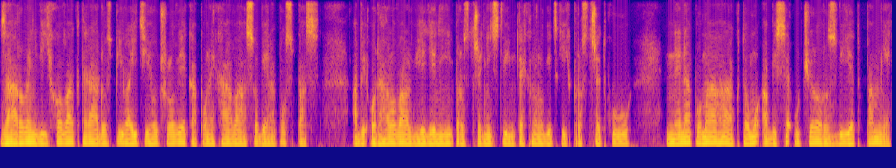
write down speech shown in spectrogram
Zároveň výchova, která dospívajícího člověka ponechává sobě na pospas, aby odhaloval vědění prostřednictvím technologických prostředků, nenapomáhá k tomu, aby se učilo rozvíjet paměť.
